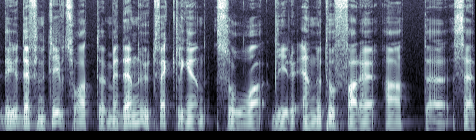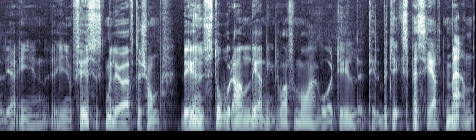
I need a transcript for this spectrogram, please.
det är ju definitivt så att eh, med den utvecklingen så blir det ännu tuffare att eh, sälja in i en fysisk miljö eftersom det är en stor anledning till varför många går till, till butik, speciellt män.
